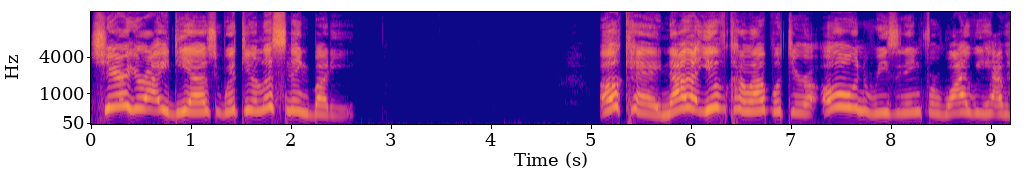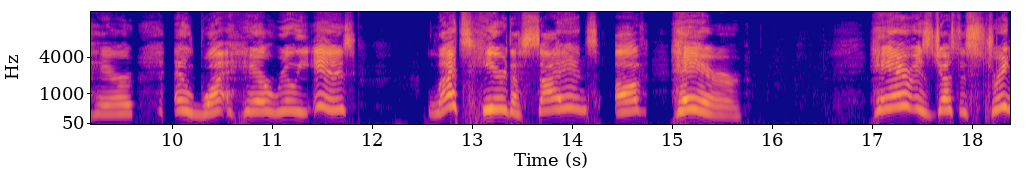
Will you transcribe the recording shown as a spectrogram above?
Share your ideas with your listening buddy. Okay, now that you've come up with your own reasoning for why we have hair and what hair really is, let's hear the science of hair. Hair is just a string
